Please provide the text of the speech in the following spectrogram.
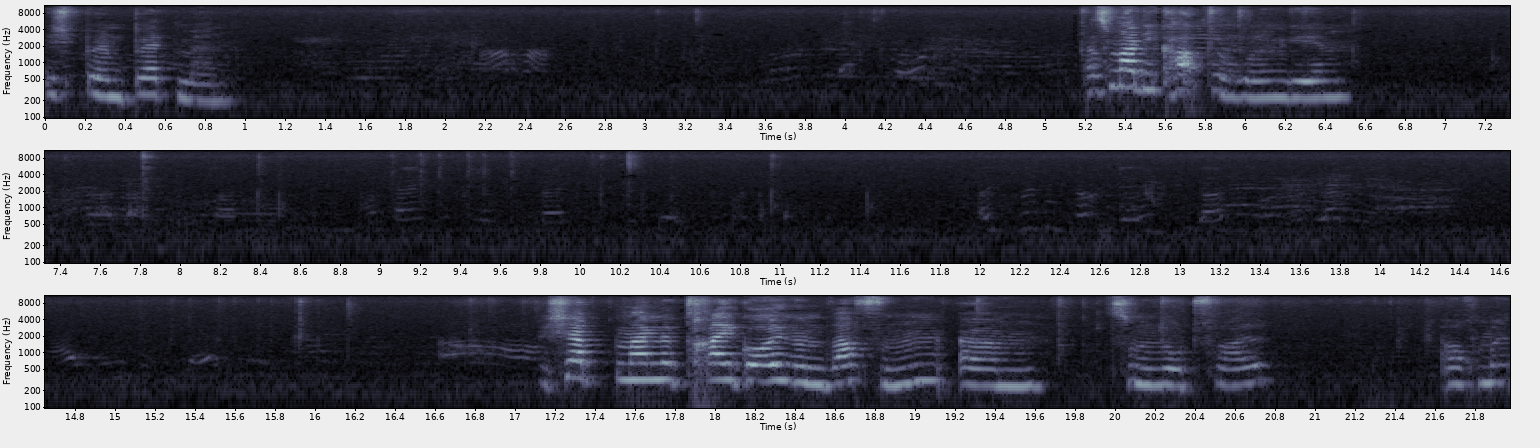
Ich bin Batman. Lass mal die Karte holen gehen. Ich habe meine drei goldenen Waffen ähm, zum Notfall auch mit.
